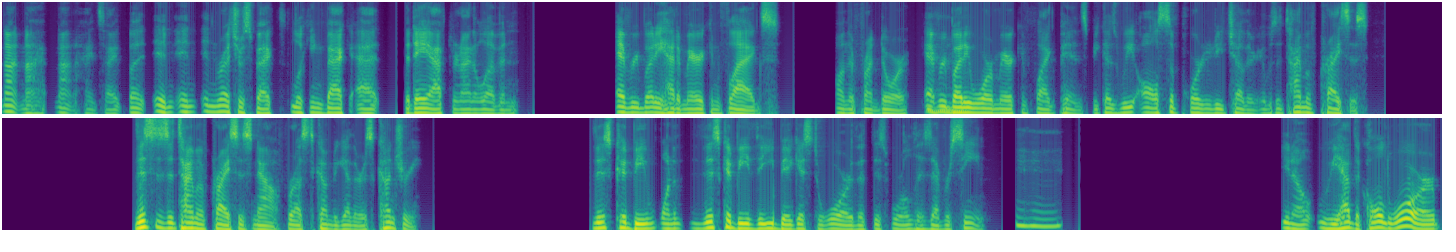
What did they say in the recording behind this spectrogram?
not not not in hindsight, but in, in, in retrospect, looking back at the day after 9-11, everybody had American flags on their front door. Everybody wore American flag pins because we all supported each other. It was a time of crisis. This is a time of crisis now for us to come together as a country this could be one of this could be the biggest war that this world has ever seen. hmm You know, we had the Cold War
